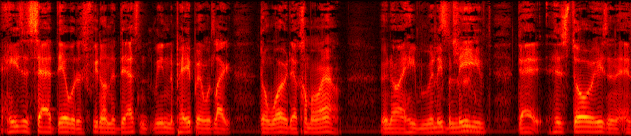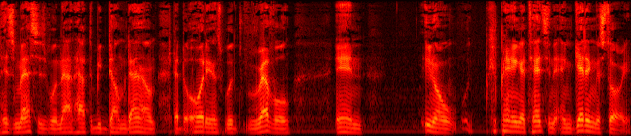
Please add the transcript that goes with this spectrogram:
And he just sat there with his feet on the desk and reading the paper and was like, "Don't worry, they'll come around." You know, and he really believed that his stories and, and his message will not have to be dumbed down. That the audience would revel in, you know, paying attention and getting the story.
